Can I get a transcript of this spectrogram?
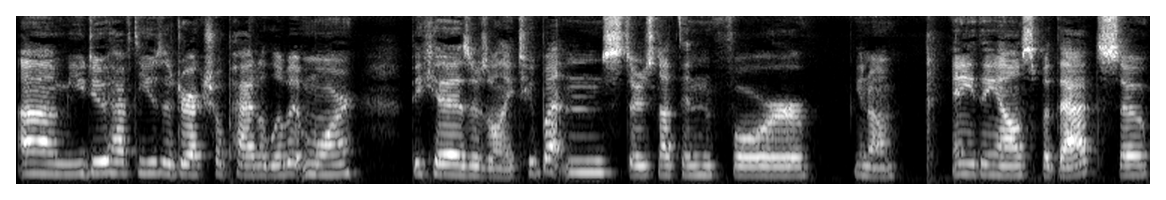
Um, you do have to use a directional pad a little bit more because there's only two buttons. There's nothing for you know anything else but that. So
